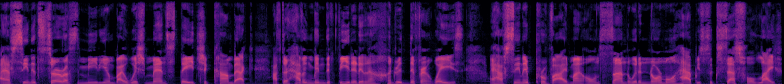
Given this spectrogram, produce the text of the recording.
I have seen it serve as the medium by which men stage a comeback after having been defeated in a hundred different ways. I have seen it provide my own son with a normal, happy, successful life,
